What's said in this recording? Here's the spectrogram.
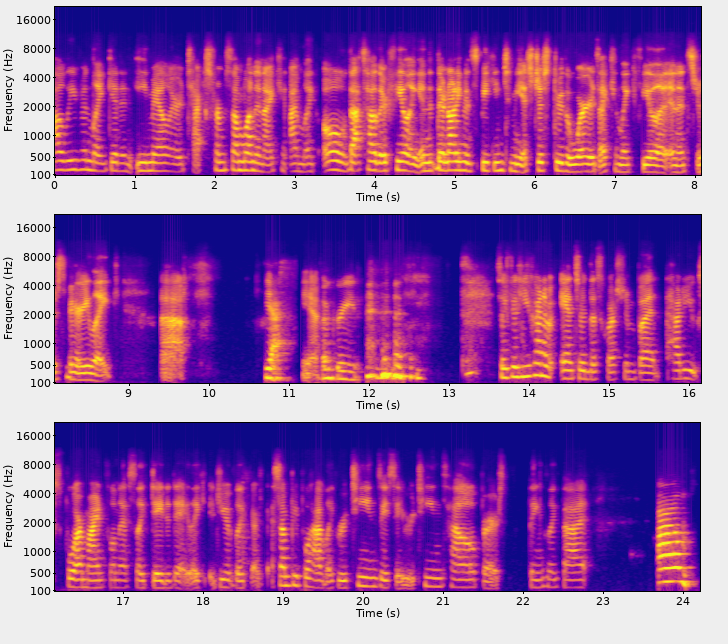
I'll even like get an email or a text from someone and I can I'm like, "Oh, that's how they're feeling." And they're not even speaking to me. It's just through the words I can like feel it and it's just very like uh Yes. Yeah. Agreed. so I feel you kind of answered this question, but how do you explore mindfulness like day to day? Like do you have like some people have like routines, they say routines help or things like that? Um,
